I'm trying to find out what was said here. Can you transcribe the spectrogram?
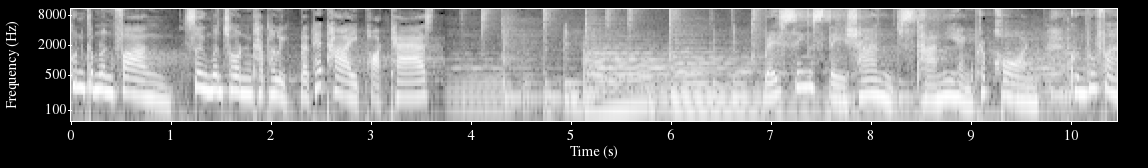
คุณกำลังฟัง สื่อมวลชนคาทอลิกประเทศไทยพอดแคสต์ Blessing Station สถานีแห่งพระพร คุณผู้ฟัง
